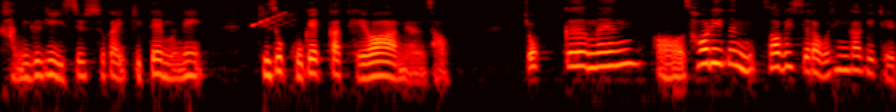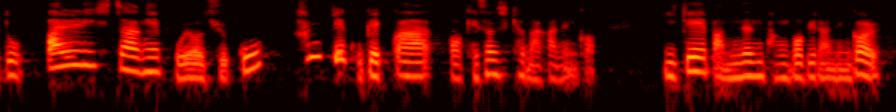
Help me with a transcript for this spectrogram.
간극이 있을 수가 있기 때문에 계속 고객과 대화하면서 조금은 어, 설익은 서비스라고 생각이 돼도 빨리 시장에 보여주고 함께 고객과 어, 개선시켜 나가는 것 이게 맞는 방법이라는 걸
